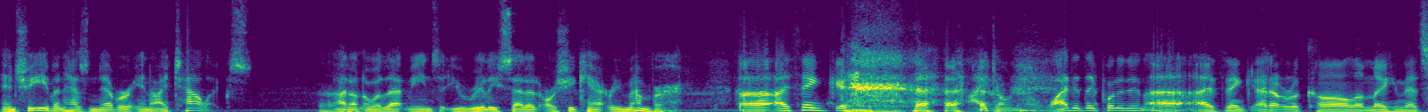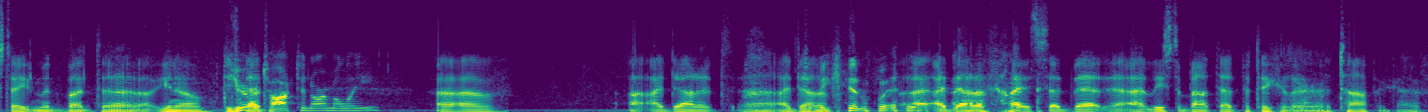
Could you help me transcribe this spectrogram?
And she even has never in italics. Uh-huh. I don't know whether that means that you really said it or she can't remember. Uh, I think. I don't know. Why did they put it in? Uh, I think I don't recall uh, making that statement, but uh, you know. Did you that, ever talk to Norma Lee? Uh, I, I doubt it. Uh, I doubt to begin if, with. I, I, doubt if I said that, uh, at least about that particular uh, topic. I've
